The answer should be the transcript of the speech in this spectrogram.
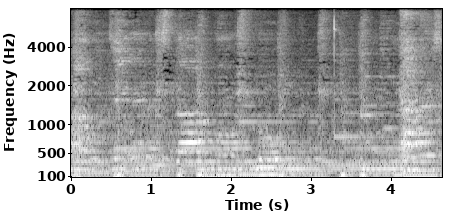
Mountains down on low Nice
